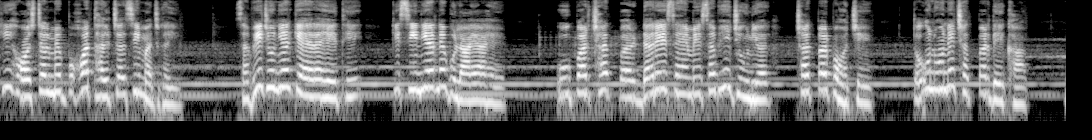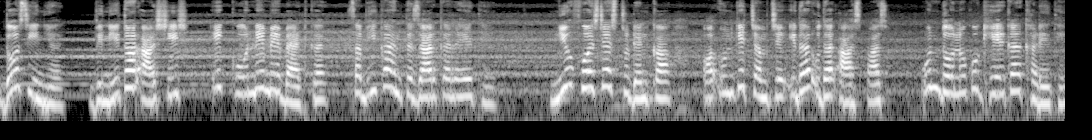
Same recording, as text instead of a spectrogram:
कि हॉस्टल में बहुत हलचल सी मच गई। सभी जूनियर कह रहे थे कि सीनियर ने बुलाया है। ऊपर छत पर डरे सहमे सभी जूनियर छत पर पहुँचे तो उन्होंने छत पर देखा। दो सीनियर, विनीत और आशीष, एक कोने में बैठकर सभी का इंतज़ार कर रहे थे। न्यू फ़र्स्ट ईयर स्टूडेंट का और उनके चमचे इधर उधर आसपास उन दोनों को घेर कर खड़े थे।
